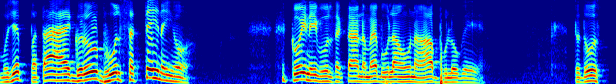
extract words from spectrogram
मुझे पता है गुरु, भूल सकते ही नहीं हो। कोई नहीं भूल सकता, ना मैं भूला हूँ, ना आप भूलोगे। तो दोस्त,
